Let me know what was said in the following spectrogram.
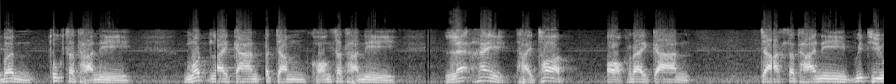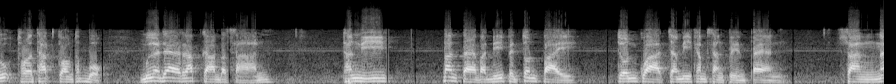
เบิลทุกสถานี งดรายการประจำของสถานี และให้ถ่ายทอดออกรายการ จากสถานีวิทยุโทรทัศน์กองทัพบกเมื่อได้รับการประสาน ทั้งนี้ตั้งแต่บัดนนี้เป็นต้นไป จนกว่าจะมีคำสั่งเปลี่ยนแปลง สั่งณ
